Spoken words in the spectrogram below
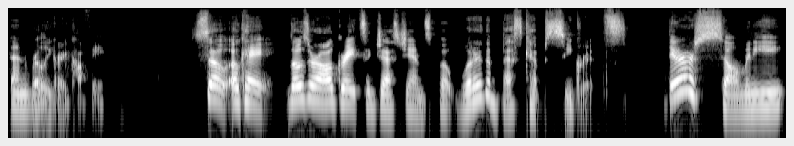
and really great coffee. So, okay, those are all great suggestions, but what are the best kept secrets? There are so many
